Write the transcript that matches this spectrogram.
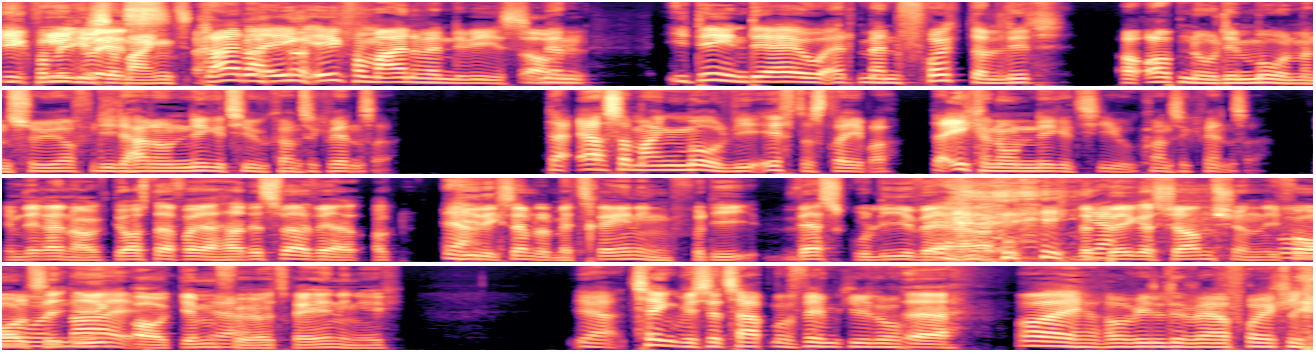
Ikke for ikke så mange. Nej, nej, ikke, ikke for mig nødvendigvis. Okay. Men ideen det er jo, at man frygter lidt at opnå det mål, man søger, fordi det har nogle negative konsekvenser. Der er så mange mål, vi efterstræber, der ikke har nogen negative konsekvenser. Jamen, det er nok. Det er også derfor, jeg havde lidt svært ved at give Ja. et eksempel med træning, fordi hvad skulle lige være the ja. big assumption i forhold til nej. ikke at gennemføre træning, ikke? ja, tænk, hvis jeg tabte mig 5 kilo. Ja, Øj, hvor ville det være frygteligt.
